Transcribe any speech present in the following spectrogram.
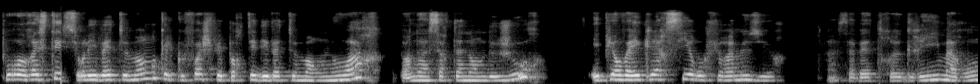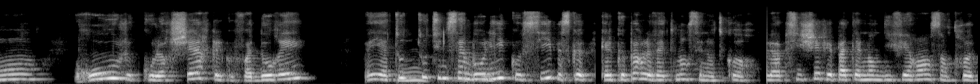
Pour rester sur les vêtements, quelquefois je fais porter des vêtements noirs pendant un certain nombre de jours, et puis on va éclaircir au fur et à mesure. Hein, ça va être gris, marron, rouge, couleur chair, quelquefois doré. Il y a mmh. toute une symbolique aussi, parce que quelque part, le vêtement, c'est notre corps. La psyché fait pas tellement de différence entre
